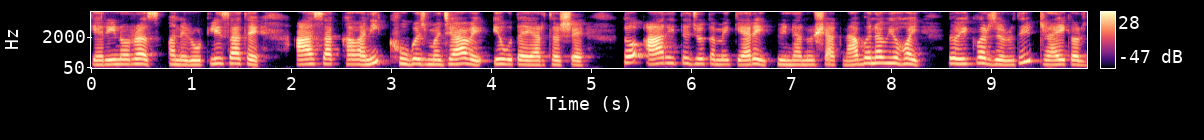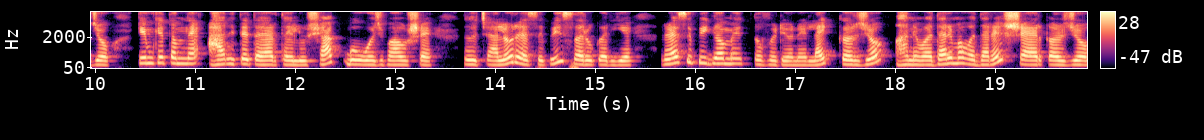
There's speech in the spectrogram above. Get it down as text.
કેરીનો રસ અને રોટલી સાથે આ શાક ખાવાની ખૂબ જ મજા આવે એવું તૈયાર થશે. તો આ રીતે જો તમે ક્યારેય ભીંડાનું શાક ના બનાવ્યું હોય, તો એકવાર જરૂરથી ટ્રાય કરજો. કેમ કે તમને આ રીતે તૈયાર થયેલું શાક બહુ જ ભાવશે. તો ચાલો રેસીપી શરૂ કરીએ. રેસીપી ગમે તો વિડીયોને લાઇક કરજો અને વધારેમાં વધારે શેર કરજો.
